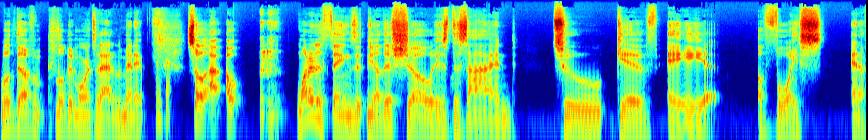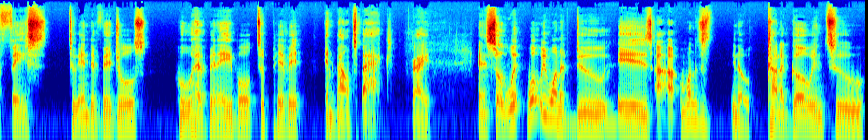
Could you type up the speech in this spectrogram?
We'll delve a little bit more into that in a minute. Okay. So, I, I, one of the things that you know, this show is designed to give a a voice and a face to individuals who have been able to pivot and bounce back, right? And so, what what we want to do is, I, I want to just you know, kind of go into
